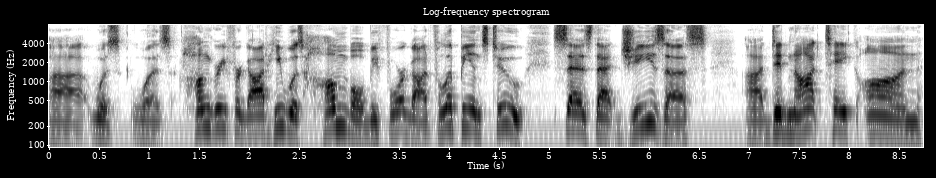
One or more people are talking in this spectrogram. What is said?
Uh, was was hungry for God. He was humble before God. Philippians two says that Jesus uh, did not take on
